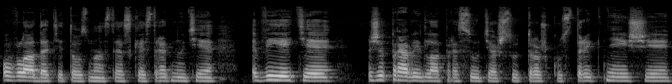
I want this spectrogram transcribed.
ovládate to masterské stretnutie, viete, že pravidlá pre súťaž sú trošku striktnejšie,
